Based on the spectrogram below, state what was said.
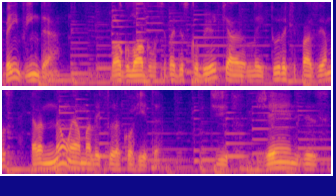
bem-vinda. Logo, logo você vai descobrir que a leitura que fazemos ela não é uma leitura corrida de Gênesis,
